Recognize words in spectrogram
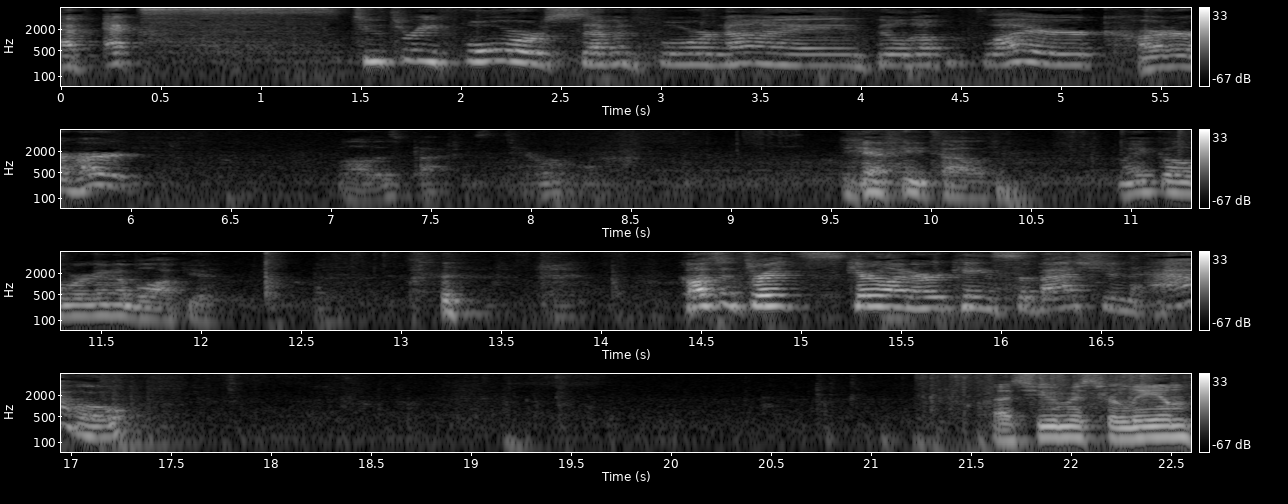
FX two three four seven four nine, Philadelphia Flyer, Carter Hart. Wow, this patch is terrible. Do you have any top? Michael, we're gonna block you. Constant threats, Carolina Hurricanes, Sebastian Aho. That's you, Mr. Liam.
